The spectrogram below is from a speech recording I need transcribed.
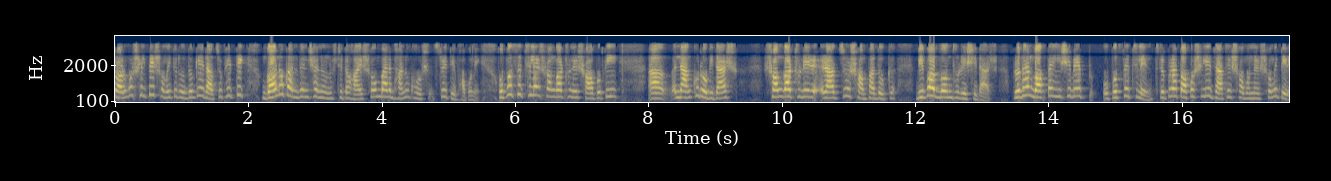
চর্মশিল্পী সমিতির উদ্যোগে রাজ্যভিত্তিক গণ কনভেনশন অনুষ্ঠিত হয় সোমবার ভানু ঘোষ স্মৃতি ভবনে। উপস্থিত ছিলেন সংগঠনের সভাপতি নাঙ্কু রবি দাস সংগঠনের রাজ্য সম্পাদক বিপদ বন্ধু ঋষি দাস। প্রধান বক্তা হিসেবে উপস্থিত ছিলেন ত্রিপুরা তপশিলি জাতির সমন্বয় সমিতির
